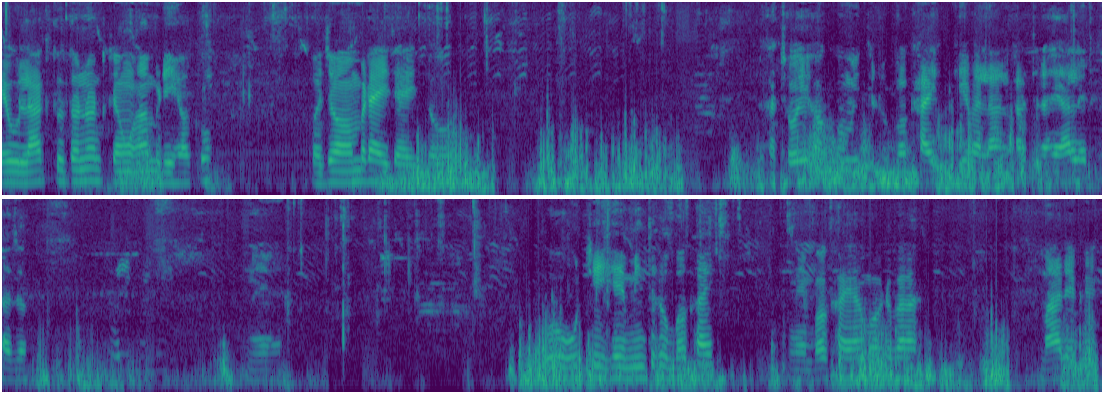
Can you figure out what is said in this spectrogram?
એવું લાગતું તો નથી કે હું આંબળી શકું તો જો હંભળાઈ જાય તો આ જોઈ શકું મિત્રો બખાઈ કેવા લાલ કાતરા હે હાલે જ ને બહુ ઊંચી છે મિત્રો બખાઈ ને બખાઈ આંબળવા મારે કંઈક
